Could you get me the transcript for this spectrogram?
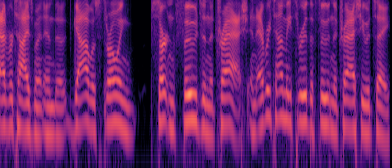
advertisement and the guy was throwing certain foods in the trash and every time he threw the food in the trash he would say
